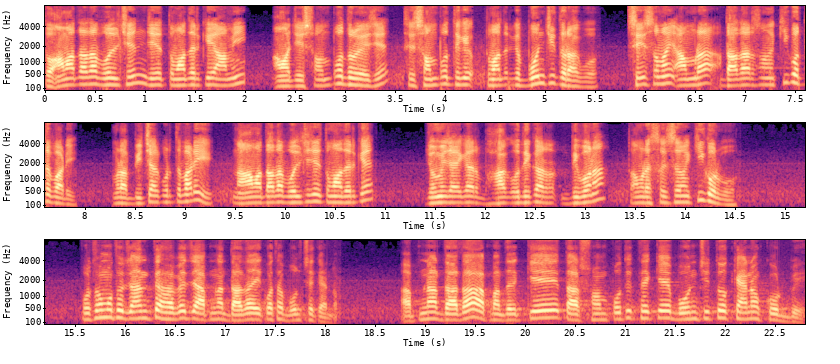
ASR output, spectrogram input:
তো আমার দাদা বলছেন যে, তোমাদেরকে আমি, আমার যে সম্পদ রয়েছে, সেই সম্পদ থেকে তোমাদেরকে বঞ্চিত রাখব। সেই সময় আমরা দাদার সঙ্গে কি করতে পারি? আমরা বিচার করতে পারি? না, আমার দাদা বলছে যে, তোমাদেরকে জমি জায়গার ভাগ অধিকার দিব না, তো আমরা সেই সময় কি করব। প্রথমত জানতে হবে যে, আপনার দাদা এই কথা বলছে কেন? আপনার দাদা আপনাদেরকে তার সম্পত্তি থেকে বঞ্চিত কেন করবে?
